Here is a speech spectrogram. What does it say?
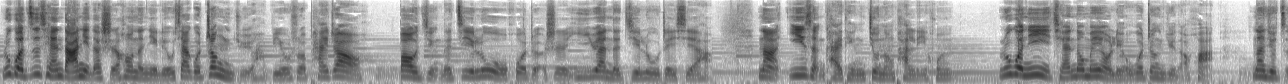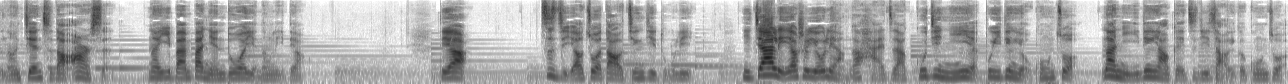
如果之前打你的时候呢，你留下过证据哈，比如说拍照、报警的记录，或者是医院的记录这些哈，那一审开庭就能判离婚。如果你以前都没有留过证据的话，那就只能坚持到二审。那一般半年多也能离掉。第二，自己要做到经济独立。你家里要是有两个孩子啊，估计你也不一定有工作。那你一定要给自己找一个工作。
